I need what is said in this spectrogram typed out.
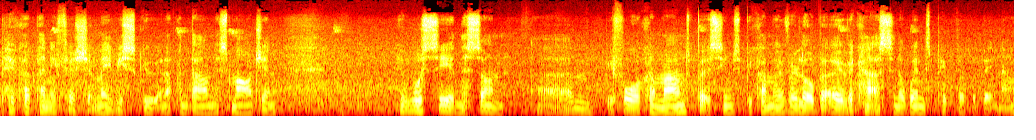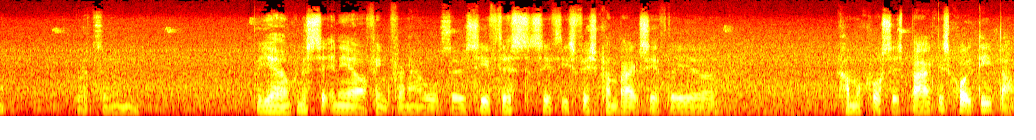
pick up any fish that may be scooting up and down this margin it was seeing the sun um, before I come round but it seems to be coming over a little bit overcast and the wind's picked up a bit now but um, but yeah, I'm going to sit in here I think for an hour or so, see if this, see if these fish come back, see if they uh, come across this bag. It's quite deep down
